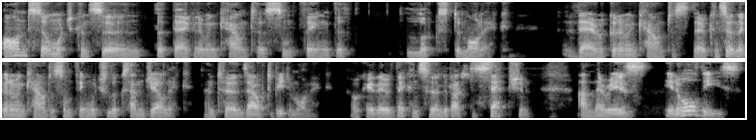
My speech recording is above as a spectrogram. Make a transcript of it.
aren't so much concerned that they're going to encounter something that looks demonic. They're going to encounter, they're concerned they're going to encounter something which looks angelic and turns out to be demonic. Okay, they're, they're concerned about deception. And there is, in all these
